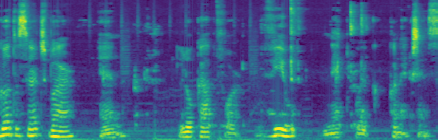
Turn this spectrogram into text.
Go to search bar and look up for view network connections.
